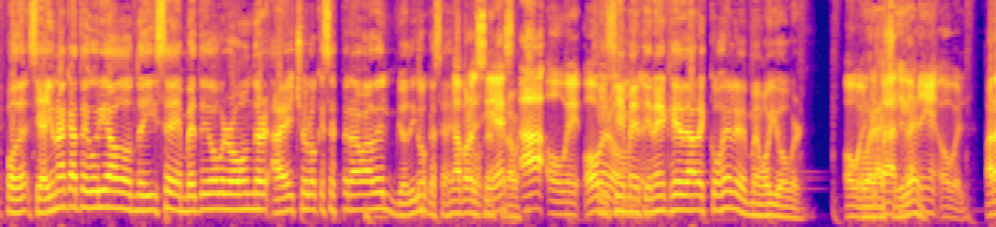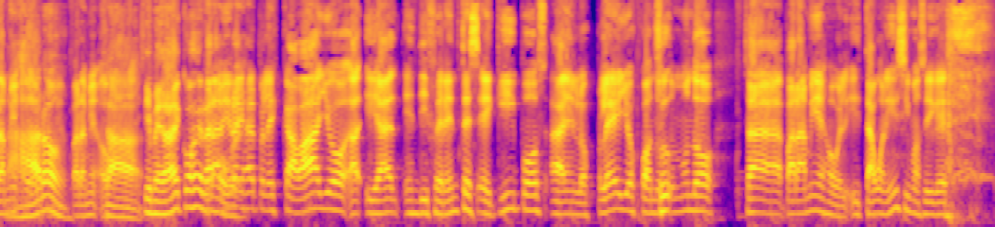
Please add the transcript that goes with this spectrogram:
poder- si hay una categoría donde dice en vez de over o under, ha hecho lo que se esperaba de él, yo digo que ese es No, lo pero si se es esperaba. A o B, over Si, o si me tiene que dar a escoger, me voy over. Over. Para ti Overachiever. también es over. Para mí es Claro. over. Para mí es O over. sea, Si me da a escoger, Para mí. Bryce Harper es caballo ah, y en diferentes equipos, ah, en los playoffs, cuando Su- todo el mundo. O sea, para mí es over. Y está buenísimo, así que.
